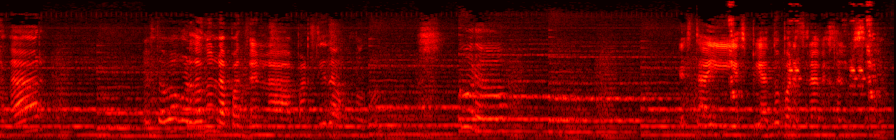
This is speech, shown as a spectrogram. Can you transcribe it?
Guardar. Estaba guardando en la, en la partida 1, ¿no? ¡Curo! Está ahí espiando, parece la abeja diseño.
